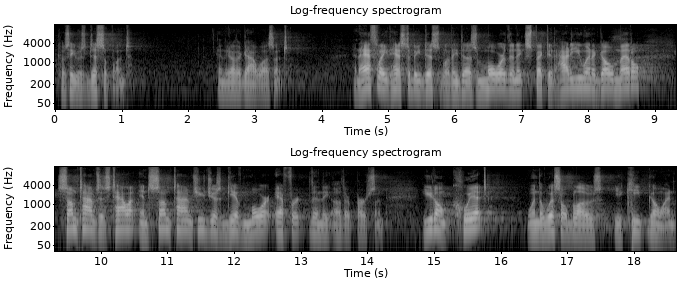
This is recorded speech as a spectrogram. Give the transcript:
Because he was disciplined, and the other guy wasn't. An athlete has to be disciplined. He does more than expected. How do you win a gold medal? Sometimes it's talent, and sometimes you just give more effort than the other person. You don't quit when the whistle blows, you keep going.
